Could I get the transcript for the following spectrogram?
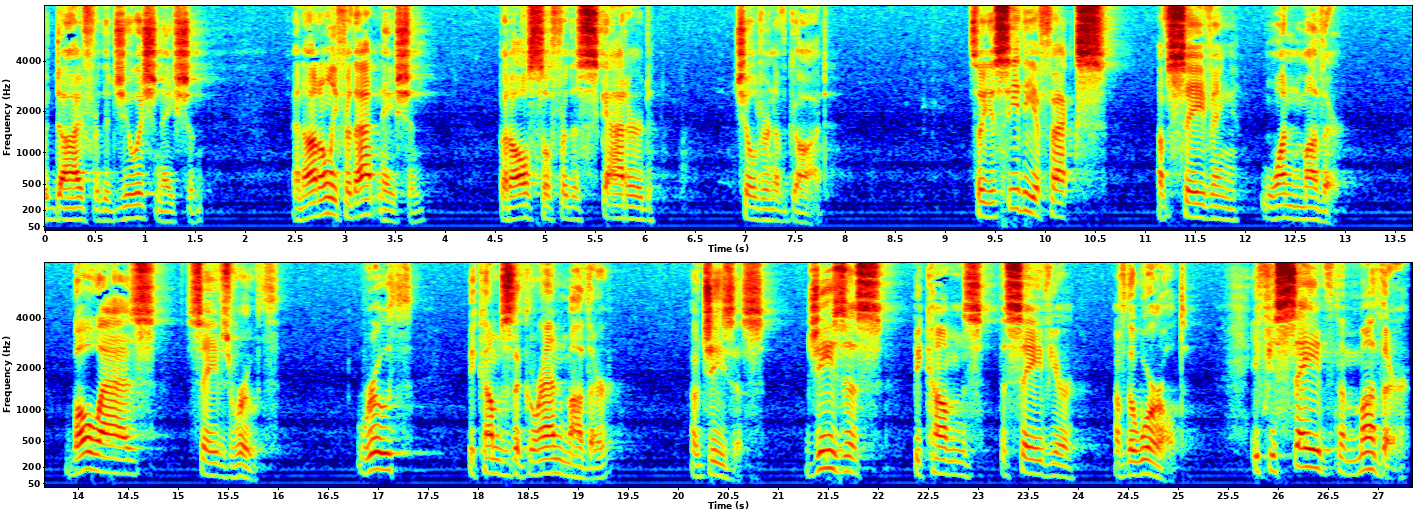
would die for the Jewish nation, and not only for that nation, but also for the scattered children of God. So you see the effects of saving one mother. Boaz saves Ruth. Ruth becomes the grandmother of Jesus. Jesus becomes the Savior of the world. If you save the mother,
